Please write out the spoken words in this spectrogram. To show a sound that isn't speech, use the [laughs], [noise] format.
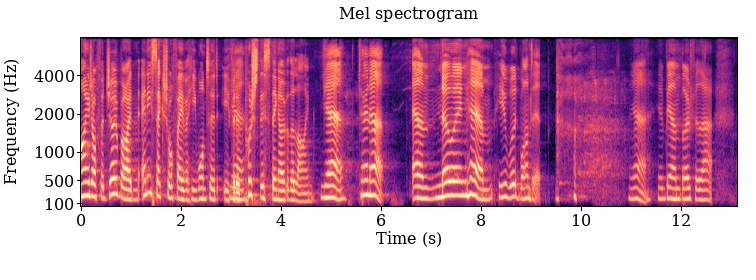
I'd offer Joe Biden any sexual favor he wanted if it had pushed this thing over the line. Yeah, turn up. And knowing him, he would want it. [laughs] yeah, he'd be on board for that.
